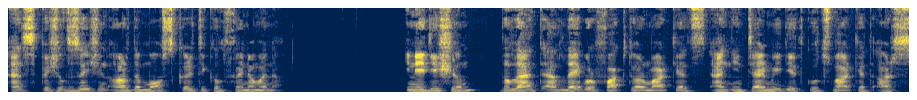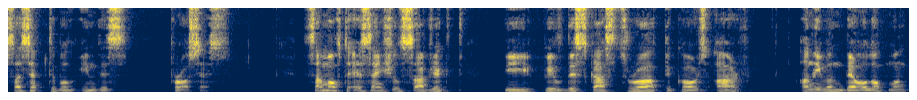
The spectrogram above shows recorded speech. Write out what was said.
and specialization are the most critical phenomena. In addition, the land and labor factor markets and intermediate goods market are susceptible in this process. Some of the essential subjects we will discuss throughout the course are uneven development,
